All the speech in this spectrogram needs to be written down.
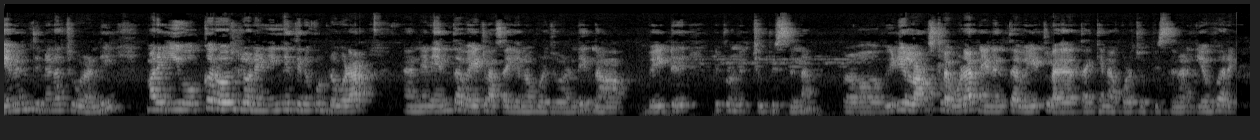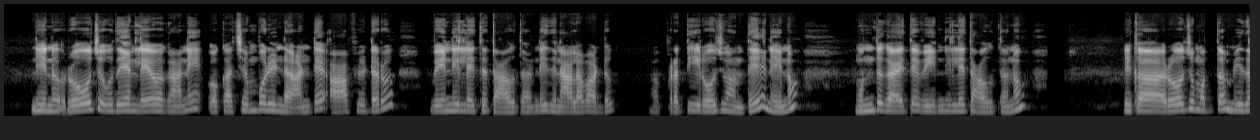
ఏమేమి తిన్నానో చూడండి. మరి ఈ ఒక్క రోజులో నేను ఇన్ని తినుకుంటూ కూడా నేను ఎంత వెయిట్ లాస్ అయ్యానో కూడా చూడండి. నా వెయిట్ ఇప్పుడు మీకు చూపిస్తున్నా. వీడియో లాస్ట్లో కూడా నేను ఎంత వెయిట్ తగ్గినా కూడా చూపిస్తున్నాను. ఎవరి నేను రోజు ఉదయం లేవగానే ఒక చెంబు నిండా అంటే హాఫ్ లీటరు వేడి నీళ్ళు అయితే తాగుతాండి ఇది నా అలవాటు. ప్రతిరోజు అంతే నేను. ముందుగా అయితే వేడి నీళ్ళే తాగుతాను. ఇక రోజు మొత్తం మీద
